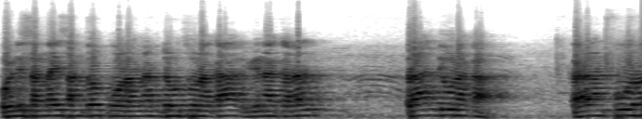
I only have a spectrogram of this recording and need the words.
पोलिसांनाही सांगतो पोरांना डवचू नका विनाकारण त्रास देऊ नका. कारण पोर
